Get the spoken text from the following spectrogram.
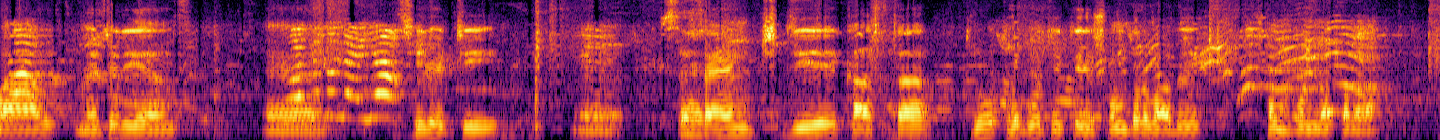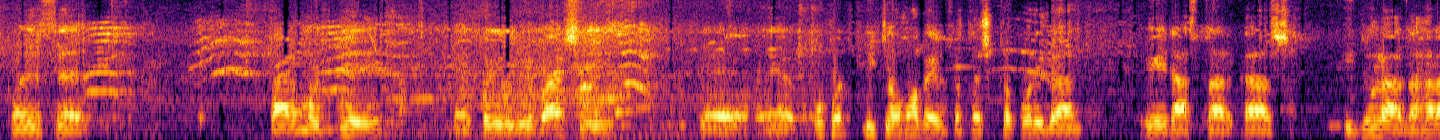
মাল মেটেরিয়ালস সিলেটি স্যান্ড দিয়ে কাজটা দ্রুত গতিতে সুন্দরভাবে সম্পন্ন করা হয়েছে, তার মধ্যে কৈবাসী উপকৃত হবে যথেষ্ট পরিমাণ এই রাস্তার কাজ। ঈদুল আজহার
